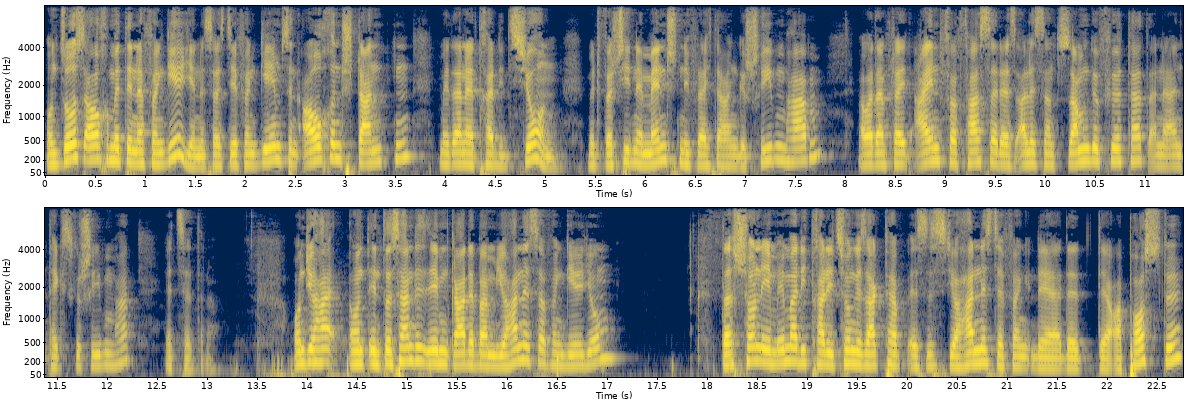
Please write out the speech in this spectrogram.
Und so ist auch mit den Evangelien. Das heißt, die Evangelien sind auch entstanden mit einer Tradition, mit verschiedenen Menschen, die vielleicht daran geschrieben haben aber dann vielleicht ein Verfasser, der es alles dann zusammengeführt hat, einen Text geschrieben hat, etc. Und, und interessant ist eben gerade beim Johannesevangelium, dass schon eben immer die Tradition gesagt hat, es ist Johannes, der, der, der, der Apostel,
